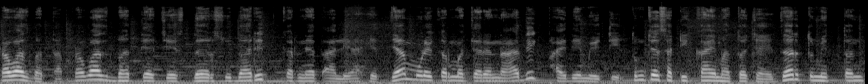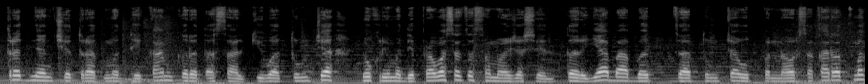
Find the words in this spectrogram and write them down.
प्रवास भत्ता. प्रवास भत्त्याचे दर सुधारित करण्यात आले आहेत. ज्यामुळे कर्मचाऱ्यांना अधिक फायदे मिळतील. तुमच्यासाठी काय महत्त्वाचे आहे? जर तुम्ही तंत्रज्ञान क्षेत्रात मध्ये काम करत असाल किंवा तुमच्या नोकरीमध्ये प्रवासाचा समावेश असेल तर याबाबतचा तुमच्या उत्पन्नावर सकारात्मक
